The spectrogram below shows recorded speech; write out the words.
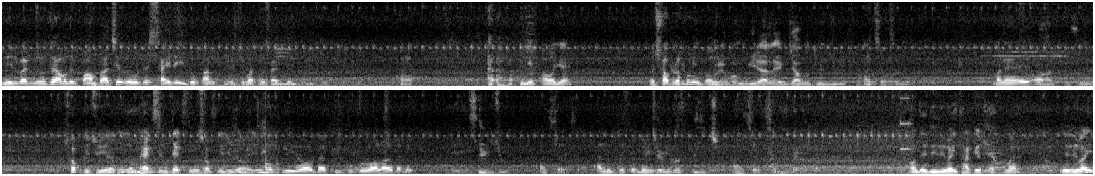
নির্বাক নিউজে আমাদের পাম্প আছে রোডের সাইডেই দোকান দেখতে পাচ্ছ সাইড দিয়ে। হ্যাঁ। ইয়ে পাওয়া যায়। সব রকমই পাওয়া যায়। এবং বিড়ালের যাবতীয় জিনিস আচ্ছা, আচ্ছা। মানে আর সব কিছুই আছে ভ্যাকসিন ট্যাক্সিন সব কিছুই পাওয়া যায়। কি ওটা কি কুকুর বলা হয় ওটাকে সিরজু আচ্ছা। আচ্ছা নিচেগুলো স্পিচ আচ্ছা আচ্ছা। আমাদের দিদিভাই থাকে সবসময়। দিদিভাই?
